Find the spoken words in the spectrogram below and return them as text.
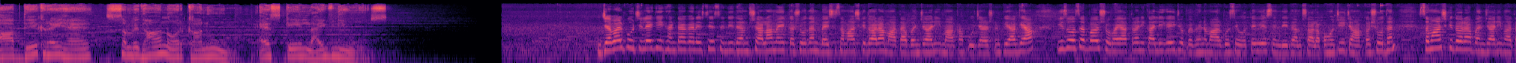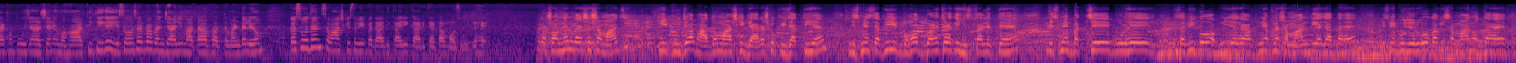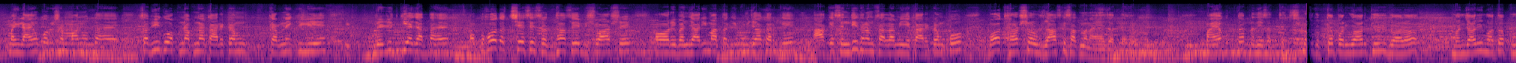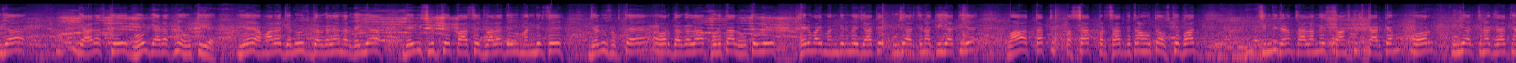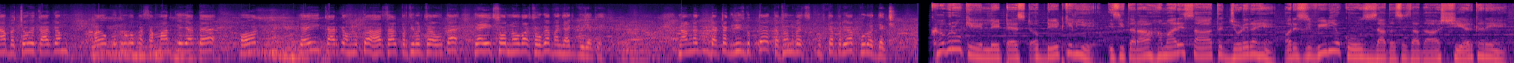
आप देख रहे हैं संविधान और कानून एस के लाइव न्यूज़ जबलपुर ज़िले की घंटाघर स्थित सिंधी धर्मशाला में कशोधन वैश्य समाज के द्वारा माता बंजारी, माँ का पूजा अर्चन किया गया। इस अवसर पर शोभा यात्रा निकाली गई, जो विभिन्न मार्गों से होते हुए सिंधी धर्मशाला पहुँची, जहाँ कशोधन समाज के द्वारा बंजारी माता का पूजन अर्चन एवं महाआरती की गई। इस अवसर पर बंजारी माता, भक्त मंडल एवं कशोधन समाज के सभी पदाधिकारी, कार्यकर्ता मौजूद रहे। कशौंधन वैश्य समाज की पूजा भादो मास की ग्यारह को की जाती है, जिसमें सभी बहुत बढ़ चढ़ के हिस्सा लेते हैं। जिसमें बच्चे, बूढ़े सभी को अपनी जगह, अपने अपना सम्मान दिया जाता है। इसमें बुज़ुर्गों का भी सम्मान होता है, महिलाओं का भी सम्मान होता है। सभी को अपना अपना कार्यक्रम करने के लिए प्रेरित किया जाता है और बहुत अच्छे से, श्रद्धा से, विश्वास से और बंजारी माता की पूजा करके आके सिंधी धर्मशाला में ये कार्यक्रम को बहुत हर्ष और उल्लास के साथ मनाया जाता है। माया गुप्ता प्रदेश अध्यक्ष। गुप्ता परिवार के द्वारा बंजारी माता पूजा ग्यारस के ढोल ग्यारस में होती है। यह हमारा जलूस गलगला नरगैया देवी स्वीट के पास से ज्वाला देवी मंदिर से जलूस उठता है और गलगला फुड़ताल होते हुए खेर माई मंदिर में जाके पूजा अर्चना की जाती है। वहाँ तत्व पश्चात प्रसाद वितरण होता है। उसके बाद सिंधी धर्मशाला में सांस्कृतिक कार्यक्रम और पूजा अर्चना के साथ यहाँ बच्चों के कार्यक्रम बड़ों बुज़ुर्गों का सम्मान किया जाता है। और यही कार्यक्रम हम लोग का हर साल प्रतिवर्ष होता है। यह एक सौ नौ वर्ष हो गया बंजारी पूजा के। नाम डॉक्टर गिरीश गुप्ता, कथन गुप्ता परिवार, पूर्व अध्यक्ष। खबरों के लेटेस्ट अपडेट के लिए इसी तरह हमारे साथ जुड़े रहें और इस वीडियो को ज़्यादा से ज़्यादा शेयर करें।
